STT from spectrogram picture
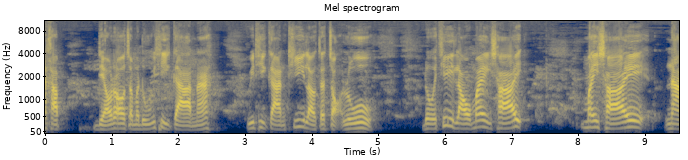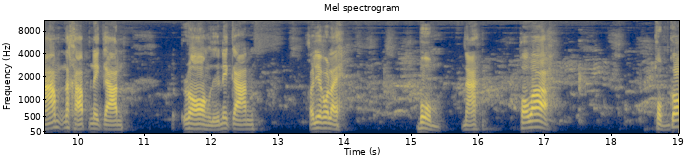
นะครับ เดี๋ยวเราจะมาดูวิธีการนะ วิธีการที่เราจะเจาะรูโดยที่เราไม่ใช้ไม่ใช้น้ำนะครับในการรองหรือในการเขาเรียกว่าอะไรบ่มนะ เพราะว่าผมก็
